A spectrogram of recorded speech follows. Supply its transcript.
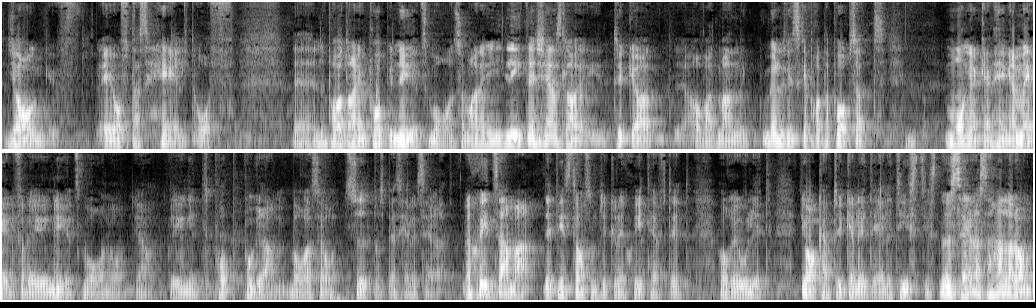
jag är oftast helt off. Eh, nu pratar han ju pop i Nyhetsmorgon, så man har en liten känsla, tycker jag, av att man möjligtvis ska prata pop så att många kan hänga med, för det är ju Nyhetsmorgon och ja, det är ju inget popprogram, bara så superspecialiserat. Men skitsamma, det finns de som tycker det är skithäftigt och roligt. Jag kan tycka det är lite elitistiskt. Nu senast så handlar det om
